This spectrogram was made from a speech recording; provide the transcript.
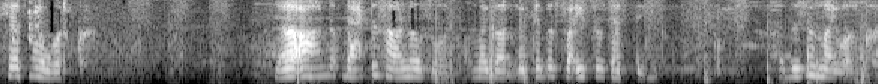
here's my work. Yeah, Arnav, that is Arnav's work. Oh my god, look at the size of that thing. This is my work.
